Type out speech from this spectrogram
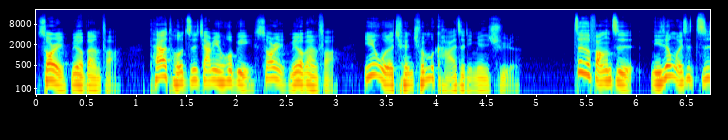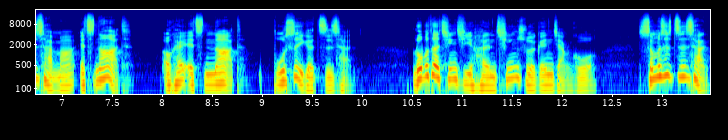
，sorry 没有办法；他要投资加密货币，sorry 没有办法，因为我的钱全部卡在这里面去了。这个房子你认为是资产吗？It's not. OK, it's not. 不是一个资产。罗伯特清崎很清楚的跟你讲过，什么是资产？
